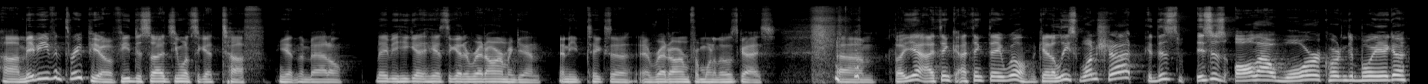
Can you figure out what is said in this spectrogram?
Uh, maybe even 3PO if he decides he wants to get tough and get in the battle. Maybe he get he has to get a red arm again, and he takes a, a red arm from one of those guys. Um, but yeah, I think I think they will get at least one shot. This this is all out war according to Boyega.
